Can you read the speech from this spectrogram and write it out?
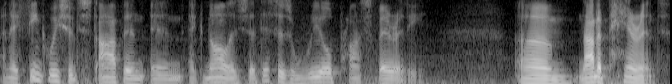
And I think we should stop and, and acknowledge that this is real prosperity, um, not apparent.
